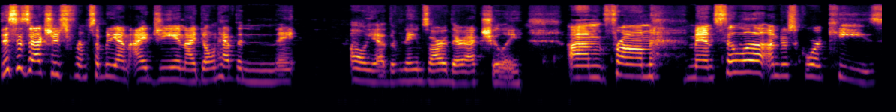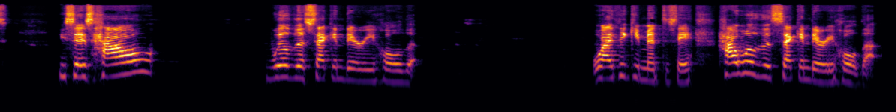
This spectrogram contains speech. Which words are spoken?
This is actually from somebody on IG, and I don't have the name. Oh yeah, the names are there actually. Um, from Mansilla underscore Keys. He says, "How will the secondary hold?" Well, I think he meant to say, "How will the secondary hold up?"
